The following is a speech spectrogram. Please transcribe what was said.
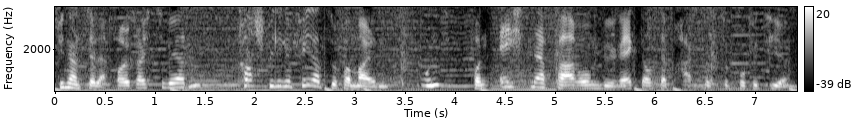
finanziell erfolgreich zu werden, kostspielige Fehler zu vermeiden und von echten Erfahrungen direkt aus der Praxis zu profitieren.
